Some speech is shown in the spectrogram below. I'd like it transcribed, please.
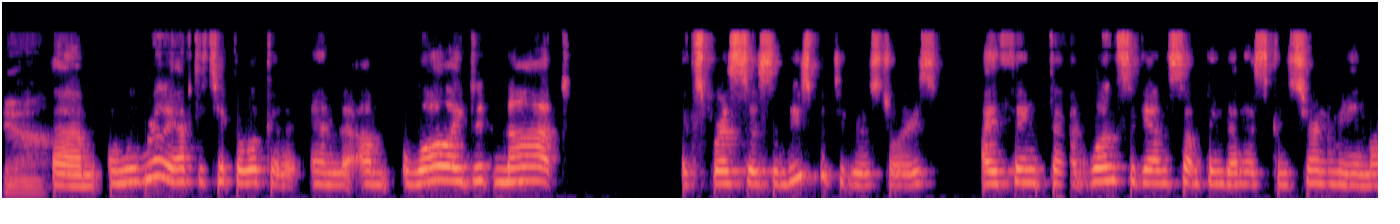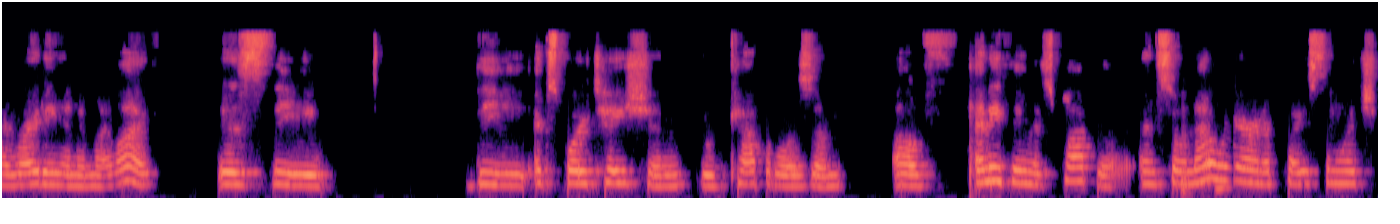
yeah Um, and we really have to take a look at it. And um, while I did not express this in these particular stories, I think that once again, something that has concerned me in my writing and in my life is the the exploitation through capitalism of anything that's popular. And so now we are in a place in which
